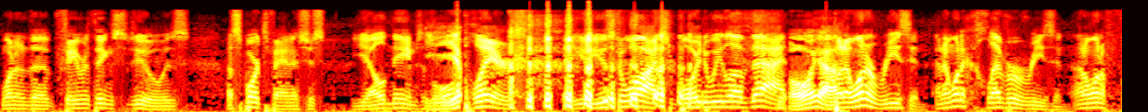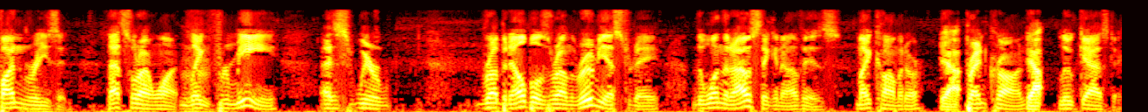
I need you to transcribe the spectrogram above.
one of the favorite things to do is a sports fan is just yell names of the Yep. old players that you used to watch. Boy, do we love that. Oh yeah. But I want a reason, and I want a clever reason. I don't want a fun reason. That's what I want. Mm-hmm. Like for me, as we are rubbing elbows around the room yesterday, the one that I was thinking of is Mike Commodore, yeah. Brent Krahn, Yeah. Luke Gazdic.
